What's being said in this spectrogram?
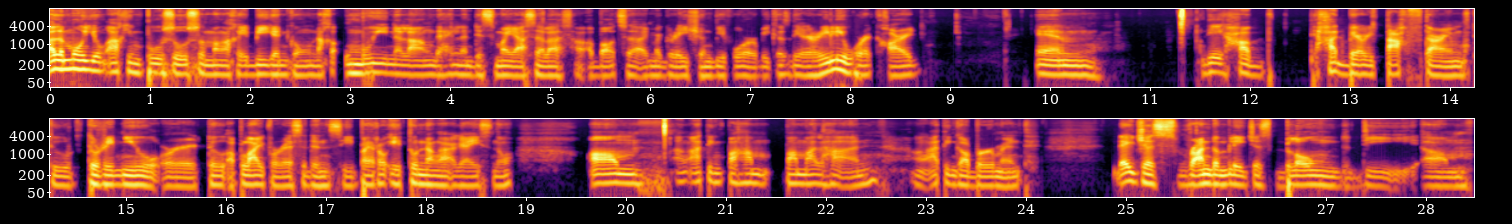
Alam mo yung aking puso sa mga kaibigan kong naka-umuwi na lang dahil nandismaya sila sa, about sa immigration before because they really work hard. And they have had very tough time to to renew or to apply for residency. Pero ito na nga guys no? Um ang ating paham, pamalahan ang ating government, they just randomly just blown the um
